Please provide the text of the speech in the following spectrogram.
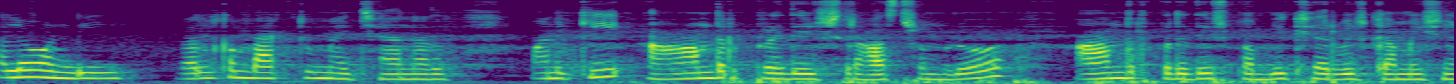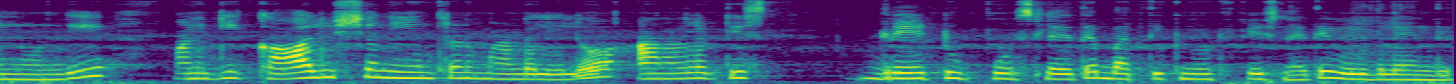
హలో అండి welcome back to my channel. మనకి ఆంధ్రప్రదేశ్ రాష్ట్రంలో ఆంధ్రప్రదేశ్ పబ్లిక్ సర్వీస్ కమిషన్ నుండి మనకి కాలుష్య నియంత్రణ మండలిలో అనలిటిస్ట్ గ్రేడ్ టూ పోస్టులు అయితే భర్తీకి నోటిఫికేషన్ అయితే విడుదలైంది.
